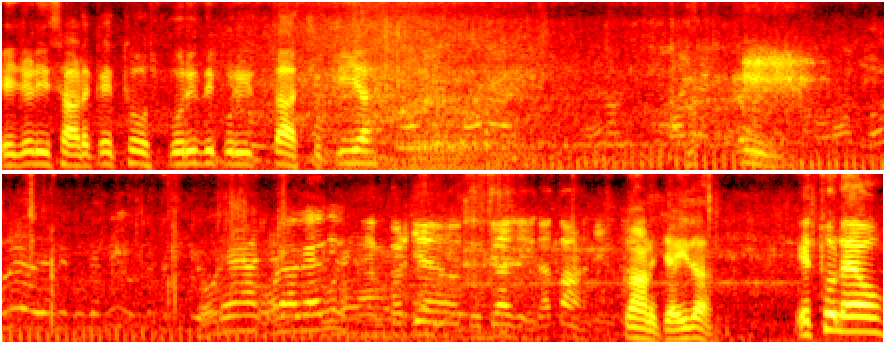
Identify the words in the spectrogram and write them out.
ਇਹ ਜਿਹੜੀ ਸੜਕ ਇੱਥੋਂ ਪੂਰੀ ਦੀ ਪੂਰੀ ਧੱਸ ਚੁੱਕੀ ਆ। ਨੰਬਰ ਜਿਹਾ ਦੂਜਾ ਚਾਹੀਦਾ ਧਾਨ ਜੀ ਘਾਣ ਚਾਹੀਦਾ। ਇੱਥੋਂ ਲੈ ਆਓ।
